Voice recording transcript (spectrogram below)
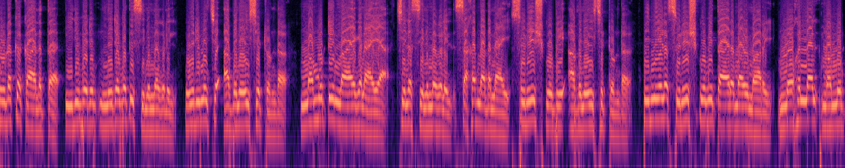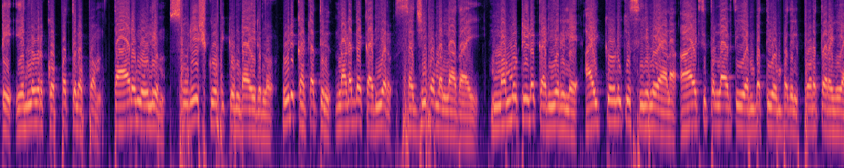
തുടക്കകാലത്ത് ഇരുവരും നിരവധി സിനിമകളിൽ ഒരുമിച്ച് അഭിനയിച്ചിട്ടുണ്ട്. മമ്മൂട്ടി നായകനായ ചില സിനിമകളിൽ സഹനടനായി സുരേഷ് ഗോപി അഭിനയിച്ചിട്ടുണ്ട്. പിന്നീട് സുരേഷ് ഗോപി താരമായി മാറി മോഹൻലാൽ മമ്മൂട്ടി എന്നിവർക്കൊപ്പത്തിനൊപ്പം താരമൂല്യം സുരേഷ് ഗോപിക്കുണ്ടായിരുന്നു. ഒരു ഘട്ടത്തിൽ നടന്റെ കരിയർ സജീവമല്ലാതായി. മമ്മൂട്ടിയുടെ കരിയറിലെ ഐക്കോണിക് സിനിമയാണ് ആയിരത്തി തൊള്ളായിരത്തി എൺപത്തി ഒമ്പതിൽ പുറത്തിറങ്ങിയ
